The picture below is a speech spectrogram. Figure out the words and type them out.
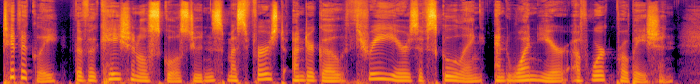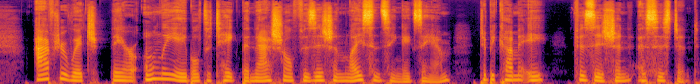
Typically, the vocational school students must first undergo three years of schooling and one year of work probation, after which they are only able to take the National Physician Licensing Exam to become a physician assistant.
